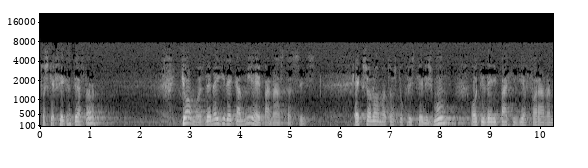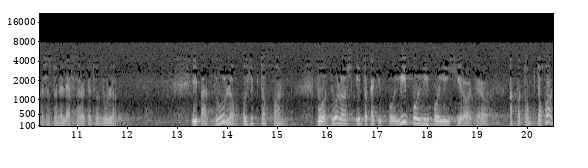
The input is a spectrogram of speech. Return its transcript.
το σκεφτήκατε αυτό; Κι όμως δεν έγινε καμία επανάσταση εξ ονόματος του χριστιανισμού ότι δεν υπάρχει διαφορά ανάμεσα στον ελεύθερο και τον δούλο. Είπα δούλο όχι πτωχόν που ο δούλος ήταν κάτι πολύ πολύ πολύ χειρότερο από τον πτωχόν.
